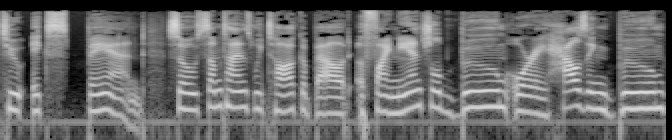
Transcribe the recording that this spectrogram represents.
to expand. So sometimes we talk about a financial boom or a housing boom.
